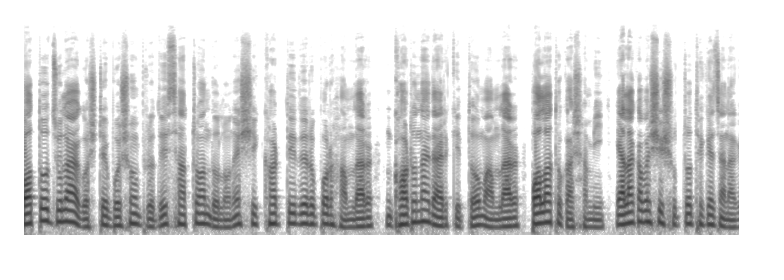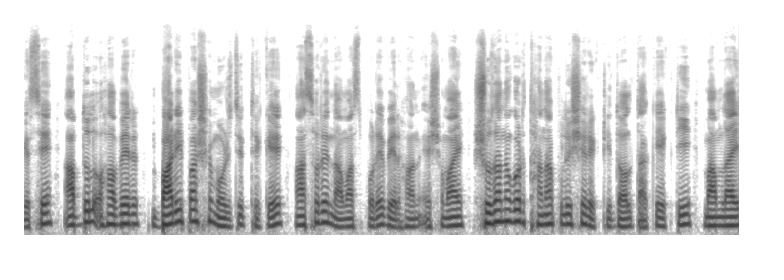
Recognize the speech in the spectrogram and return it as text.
গত জুলাই আগস্টে বৈষম্য বিরোধী ছাত্র আন্দোলনে শিক্ষার্থীদের উপর হামলার ঘটনায় দায়েরকৃত মামলার পলাতক আসামি। এলাকাবাসী সূত্র থেকে জানা গেছে, আব্দুল ওহাবের বাড়ির পাশে মসজিদ থেকে আসরের নামাজ পড়ে বের হন। এ সময় সুজানগর থানা পুলিশের একটি দল তাকে একটি মামলায়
